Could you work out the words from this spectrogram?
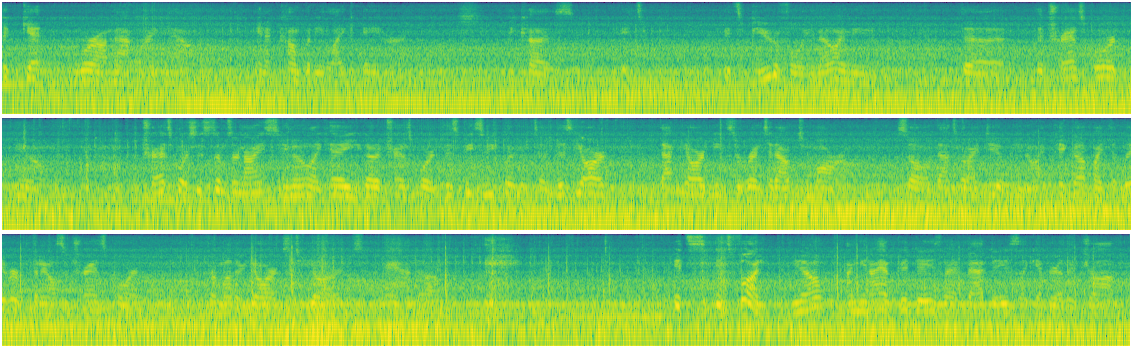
to get where I'm at right now in a company like Ahern because it's it's beautiful, you know. I mean, the the transport, you know, transport systems are nice, you know. Like, hey, you got to transport this piece of equipment to this yard. That yard needs to rent it out tomorrow. So that's what I do. You know, I pick up, I deliver, but then I also transport from other yards to yards, and um, it's it's fun. You know, I mean, I have good days and I have bad days, like every other job.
